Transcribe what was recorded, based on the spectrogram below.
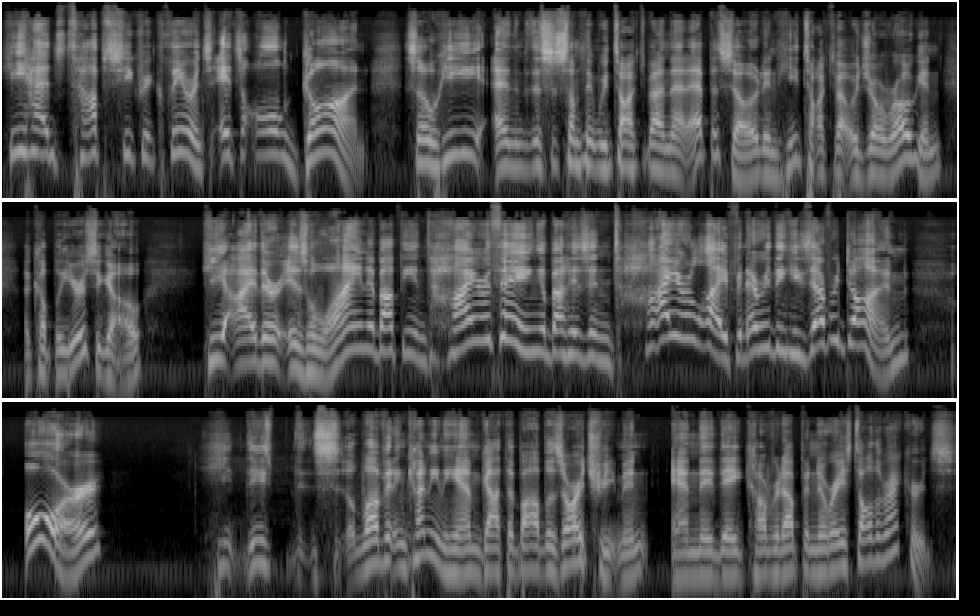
He had top secret clearance. It's all gone. So he, and this is something we talked about in that episode, and he talked about with Joe Rogan a couple of years ago. He either is lying about the entire thing, about his entire life and everything he's ever done, or he, these Lovett and Cunningham got the Bob Lazar treatment and they, they covered up and erased all the records.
